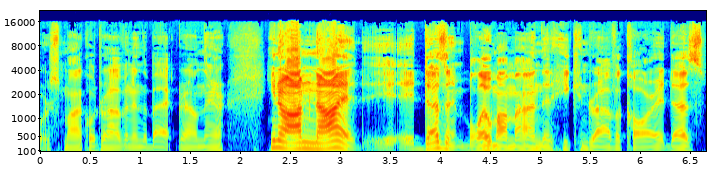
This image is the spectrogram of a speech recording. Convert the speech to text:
Course, Michael driving in the background there. You know, I'm not. It doesn't blow my mind that he can drive a car. It does.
